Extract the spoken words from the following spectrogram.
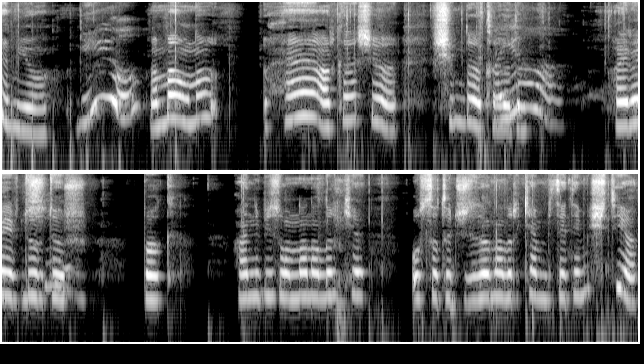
yemiyor. Ne yiyor? Ben ben ona... He arkadaşlar şimdi hatırladım. Kaya. Hayır hayır dur şey dur. Bak. Hani biz ondan alırken o satıcıdan alırken bize demişti ya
